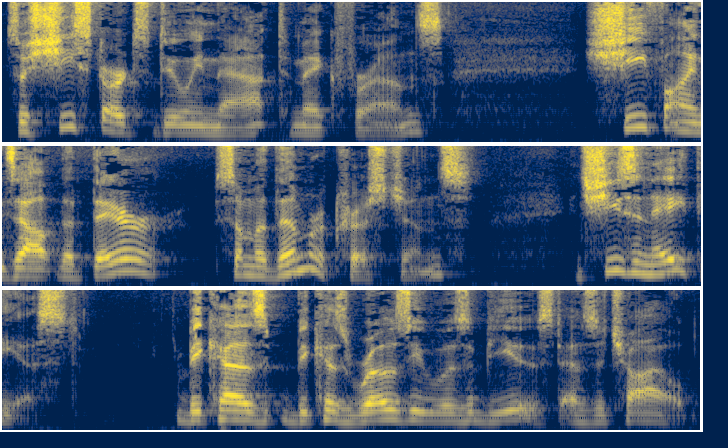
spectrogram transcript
So she starts doing that to make friends. She finds out that they're some of them are Christians, and she's an atheist because because Rosie was abused as a child.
